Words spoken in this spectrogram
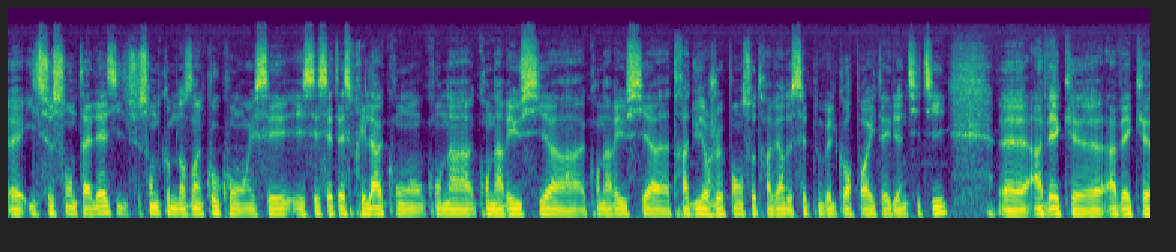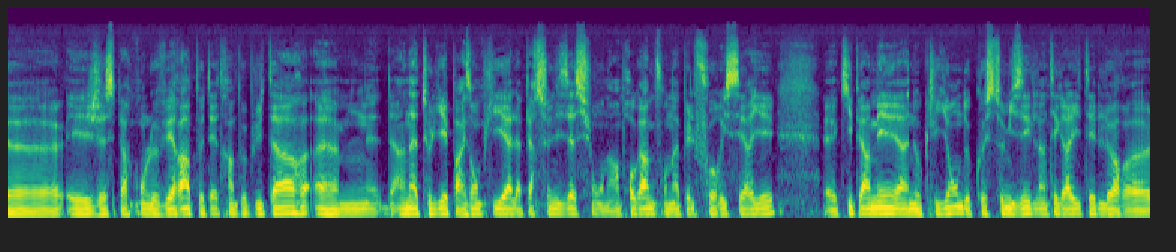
euh, ils se sentent à l'aise, ils se sentent comme dans un cocon. Et c'est et c'est cet esprit-là qu'on qu'on a qu'on a réussi à qu'on a réussi à traduire, je pense, au travers de cette nouvelle corporate identity, euh, avec avec et j'espère qu'on le verra peut-être un peu plus tard un atelier par exemple lié à la personnalisation. On a un programme qu'on appelle Fourie Serrier euh, qui permet à nos clients de customiser l'intégralité de leur, euh,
